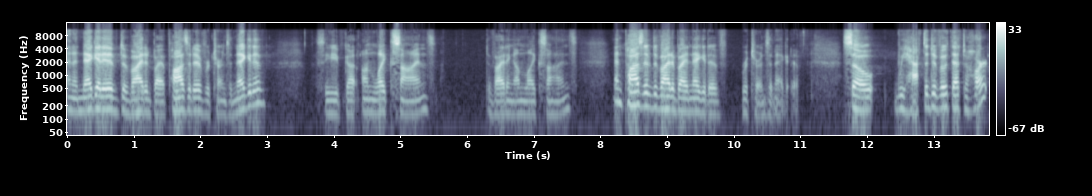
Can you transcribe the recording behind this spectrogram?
And a negative divided by a positive returns a negative. See, you've got unlike signs, dividing unlike signs. And positive divided by a negative returns a negative. So we have to devote that to heart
